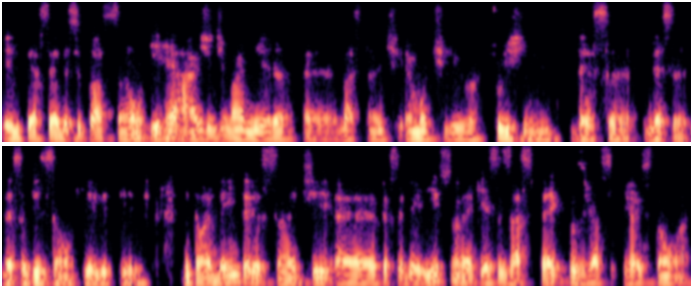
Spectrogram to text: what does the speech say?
ele percebe a situação e reage de maneira é, bastante emotiva, fugindo dessa, dessa, dessa visão que ele teve. Então, é bem interessante é, perceber isso, né, que esses aspectos já, já estão lá.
